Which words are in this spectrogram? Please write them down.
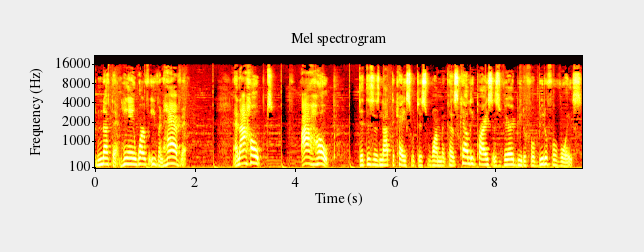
nothing. He ain't worth even having. And I hoped, I hope that this is not the case with this woman because Kelly Price is very beautiful, beautiful voice.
